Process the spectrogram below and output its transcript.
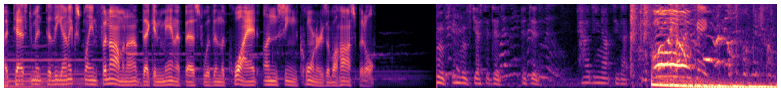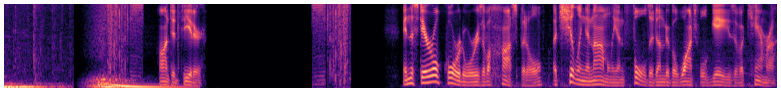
a testament to the unexplained phenomena that can manifest within the quiet, unseen corners of a hospital. moved. It moved. Yes, it did. It It did. move? How did you not see that? Oh, okay. Oh Haunted Theater. In the sterile corridors of a hospital, a chilling anomaly unfolded under the watchful gaze of a camera.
